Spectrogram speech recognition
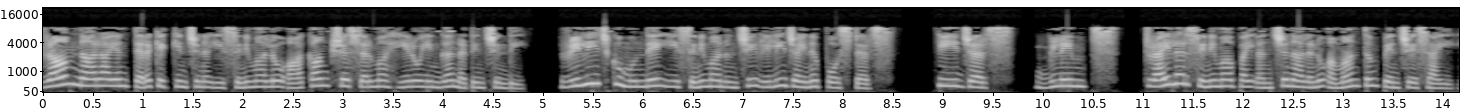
రామ్ నారాయణ్ తెరకెక్కించిన ఈ సినిమాలో ఆకాంక్ష శర్మ హీరోయిన్గా నటించింది. రిలీజ్కు ముందే ఈ సినిమా నుంచి రిలీజ్ అయిన పోస్టర్స్ టీజర్స్ గ్లింప్స్ ట్రైలర్ సినిమాపై అంచనాలను అమాంతం పెంచేశాయి.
